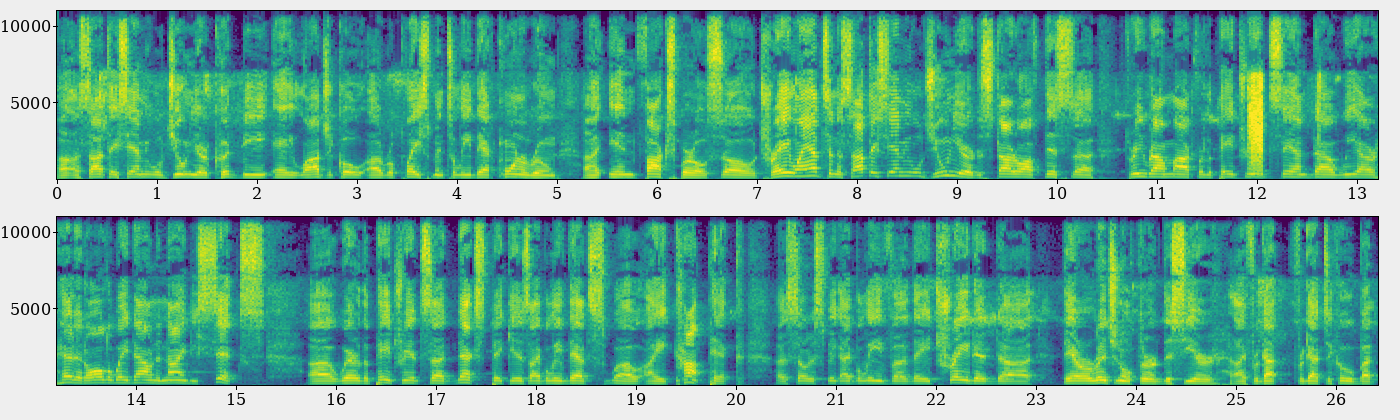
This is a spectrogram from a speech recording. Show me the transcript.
Uh, Asante Samuel Jr. could be a logical uh, replacement to leave that corner room uh, in Foxborough. So Trey Lance and Asante Samuel Jr. to start off this uh, three round mock for the Patriots, and uh, we are headed all the way down to 96. Uh, where the Patriots' uh, next pick is, I believe that's a comp pick, uh, so to speak. I believe uh, they traded uh, their original third this year. I forgot forgot to who, but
